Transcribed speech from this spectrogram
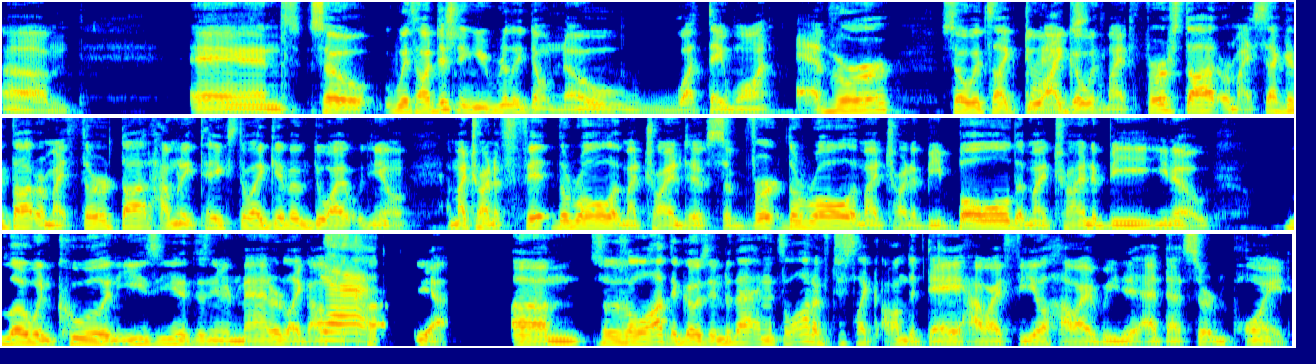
Um, and so with auditioning, you really don't know what they want ever. So it's like, do right. I go with my first thought or my second thought or my third thought? How many takes do I give them? Do I, you know, am I trying to fit the role? Am I trying to subvert the role? Am I trying to be bold? Am I trying to be, you know, low and cool and easy and it doesn't even matter like off yeah. the cuff. Yeah. Um so there's a lot that goes into that and it's a lot of just like on the day how i feel how i read it at that certain point.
